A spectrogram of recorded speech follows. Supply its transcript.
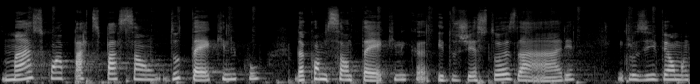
mas com a participação do técnico, da comissão técnica e dos gestores da área. Inclusive, é, uma,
